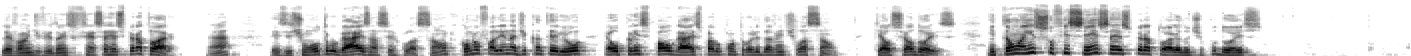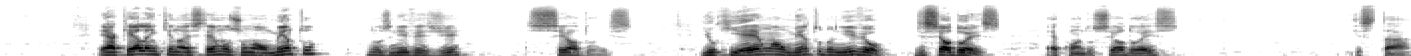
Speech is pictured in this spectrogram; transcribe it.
levar o indivíduo à insuficiência respiratória. Né? Existe um outro gás na circulação que, como eu falei na dica anterior, é o principal gás para o controle da ventilação, que é o CO2. Então, a insuficiência respiratória do tipo 2 é aquela em que nós temos um aumento nos níveis de CO2. E o que é um aumento do nível de CO2? É quando o CO2 está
